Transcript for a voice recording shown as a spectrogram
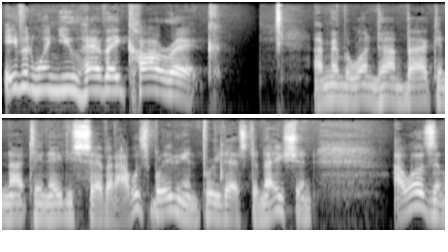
even when you have a car wreck. I remember one time back in 1987, I was believing in predestination. I wasn't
